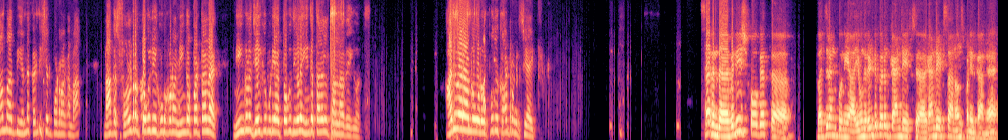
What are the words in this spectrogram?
ஆம் ஆத்மி என்ன கண்டிஷன் போடுறாங்கன்னா நாங்க சொல்ற தொகுதியை கொடுக்கணும். நீங்க பட்டால நீங்களும் ஜெயிக்க முடியாத தொகுதிகளை எங்க தலையில் தள்ளாதீங்க. அது வேற அங்க ஒரு புது கான்ட்ரவர்சி ஆயிட்டு சார் இந்த வினீஷ் போகத் பஜ்ரங் புனியா இவங்க ரெண்டு பேரும் கேண்டிடேட்ஸ் கேண்டிடேட்ஸ் அனௌன்ஸ் பண்ணிருக்காங்க.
